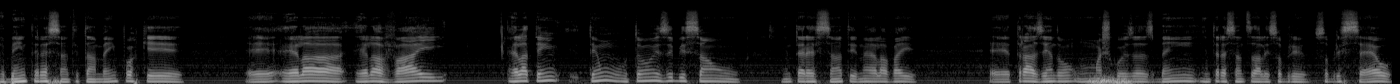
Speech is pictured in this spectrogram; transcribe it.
é bem interessante também porque é, ela ela vai ela tem tem, um, tem uma exibição interessante, né? Ela vai é, trazendo umas coisas bem interessantes ali sobre, sobre céu.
